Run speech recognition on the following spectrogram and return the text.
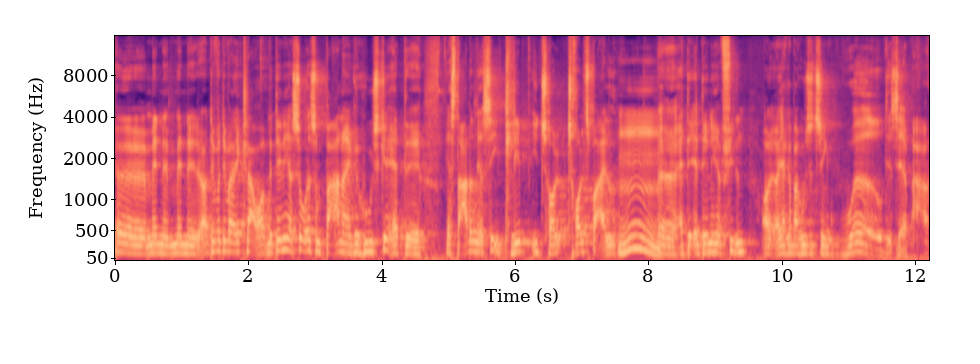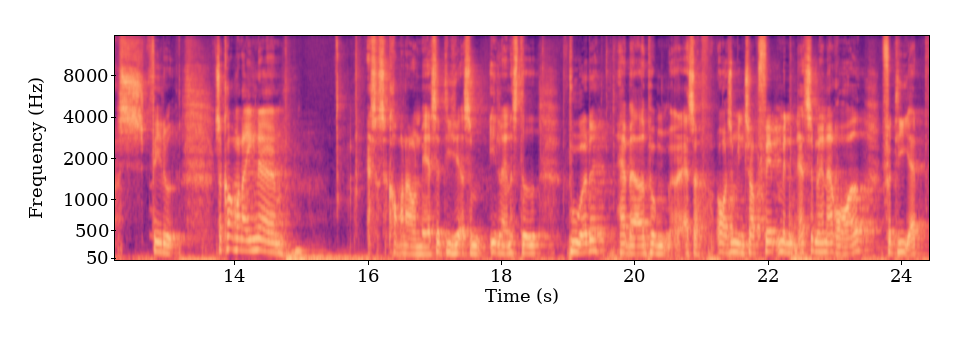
Øh, men, øh, men, øh, og det var, det var jeg ikke klar over. Men den her så jeg som barn, og jeg kan huske, at øh, jeg startede med at se et klip i tol, Troldspejlet mm. øh, af, de, af denne her film. Og, og jeg kan bare huske at tænke, wow, det ser bare fedt ud. Så kommer der en af... Altså, så kommer der jo en masse af de her, som et eller andet sted burde have været på, øh, altså også min top 5, men at simpelthen er røget, fordi at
